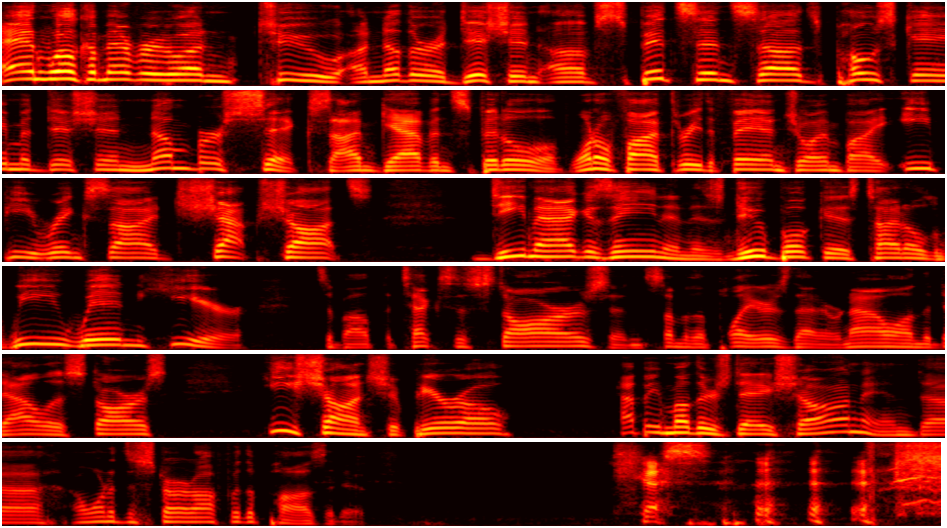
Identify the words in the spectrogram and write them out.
And welcome everyone to another edition of Spits and Suds post game edition number six. I'm Gavin Spittle of 1053 The Fan, joined by EP Rinkside, Shap Shots, D Magazine, and his new book is titled We Win Here. It's about the Texas Stars and some of the players that are now on the Dallas Stars. He's Sean Shapiro. Happy Mother's Day, Sean. And uh, I wanted to start off with a positive. Yes.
